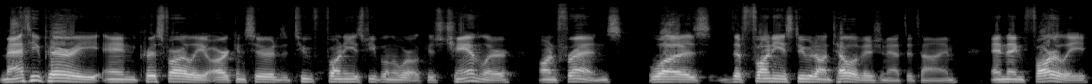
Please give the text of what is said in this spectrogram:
Matthew Perry and Chris Farley are considered the two funniest people in the world because Chandler on Friends was the funniest dude on television at the time, and then Farley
